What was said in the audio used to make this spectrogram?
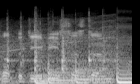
got the DB system.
